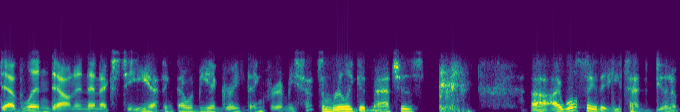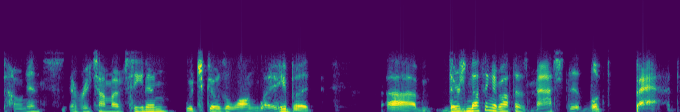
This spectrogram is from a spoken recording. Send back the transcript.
Devlin down in NXT. I think that would be a great thing for him. He's had some really good matches. uh, I will say that he's had good opponents every time I've seen him, which goes a long way. But um, there's nothing about this match that looked bad.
